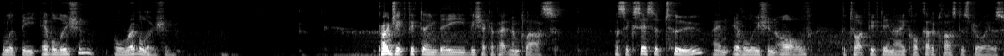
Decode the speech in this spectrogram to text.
Will it be evolution or revolution? Project 15B Visakhapatnam class, a successor to and evolution of the Type 15A Kolkata class destroyers.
